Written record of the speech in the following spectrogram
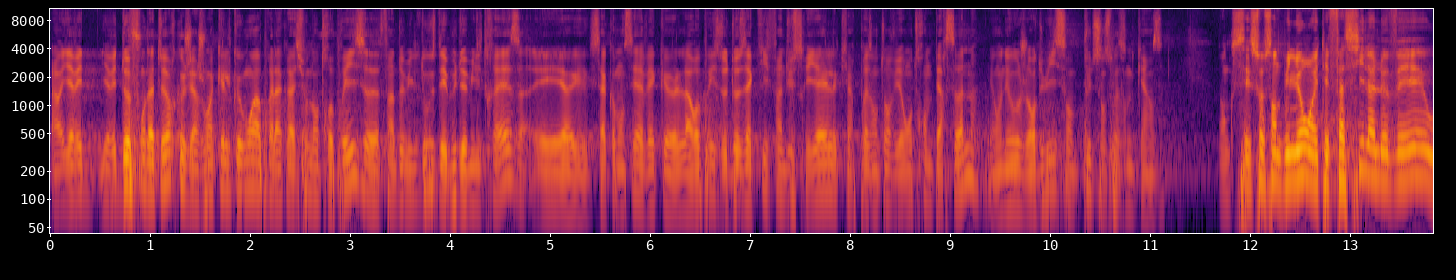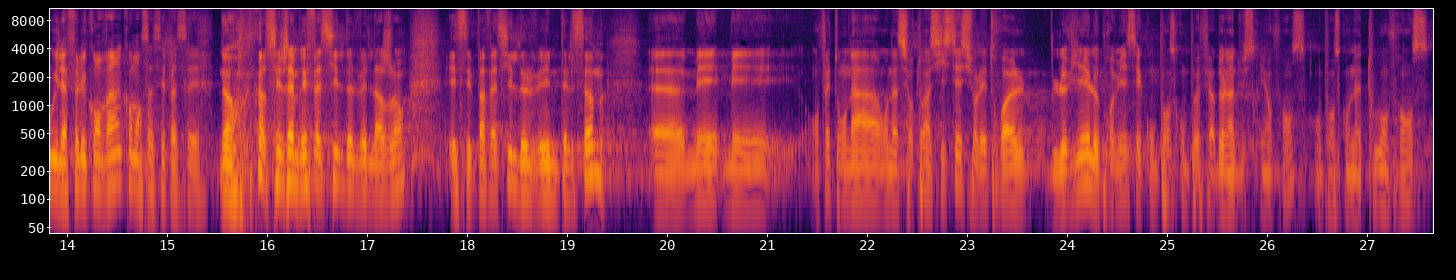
Alors, il y, avait, deux fondateurs que j'ai rejoints quelques mois après la création de l'entreprise, euh, fin 2012, début 2013. Et euh, ça a commencé avec euh, la reprise de deux actifs industriels qui représentent environ 30 personnes. Et on est aujourd'hui plus de 175. Donc ces 60 millions ont été faciles à lever ou il a fallu convaincre? Comment ça s'est passé? Non, c'est jamais facile de lever de l'argent et c'est pas facile de lever une telle somme. Euh, mais, en fait, on a, surtout insisté sur les trois leviers. Le premier, c'est qu'on pense qu'on peut faire de l'industrie en France. On pense qu'on a tout en France,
